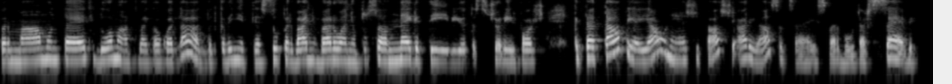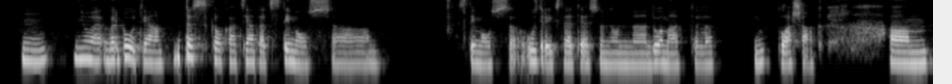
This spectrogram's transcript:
par māmu un tēti domāt vai kaut ko tādu, bet ka viņi ir tie supervaņu varoņi un plus vēl negatīvi, jo tas taču arī ir forši. Ka tā, tā tie jaunieši paši arī asociējas varbūt ar sevi. Mm. Nu, varbūt, jā. Tas kaut kāds, jā, tāds stimuls. Uh stimuls uzdrīkstēties un, un domāt nu, plašāk. Um,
